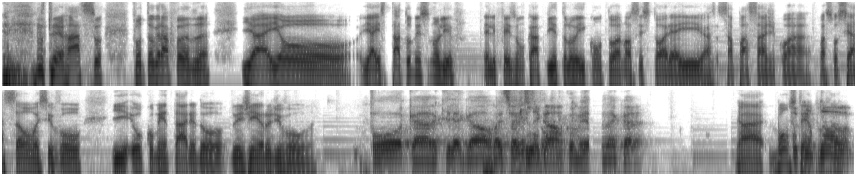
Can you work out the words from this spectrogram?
no terraço fotografando, né? E aí, o, e aí está tudo isso no livro. Ele fez um capítulo e contou a nossa história aí, essa passagem com a, com a associação, esse voo e o comentário do, do engenheiro de voo, né? Pô, cara, que legal. Mas isso aí que legal. comer, né, cara? Ah, bons Porque tempos. Eu, tô, né?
